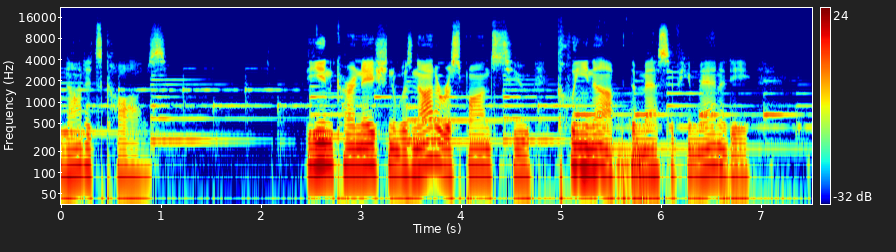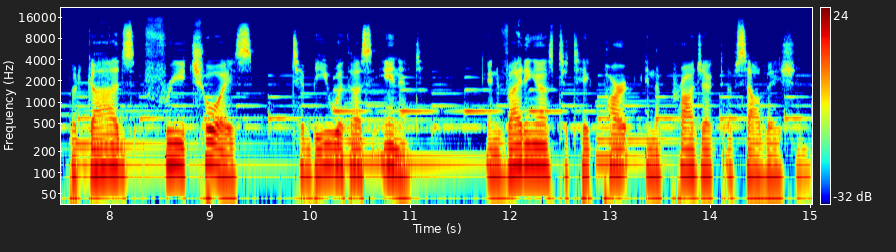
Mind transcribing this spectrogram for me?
not its cause. The Incarnation was not a response to clean up the mess of humanity, but God's free choice to be with us in it inviting us to take part in the project of salvation.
